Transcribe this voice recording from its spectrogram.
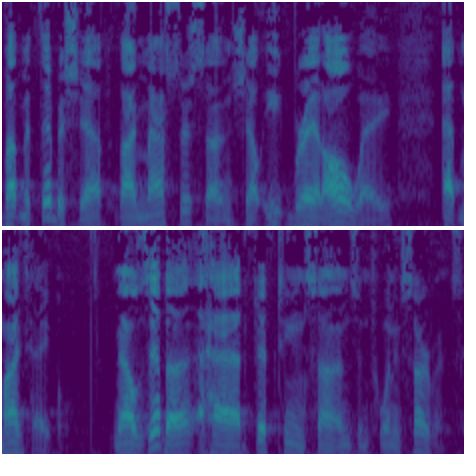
But Mephibosheth, thy master's son, shall eat bread always at my table. Now Ziba had fifteen sons and twenty servants.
